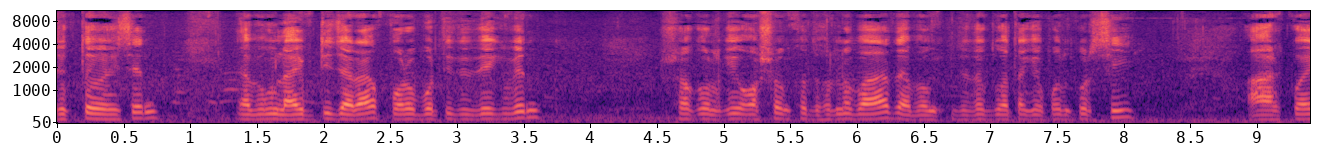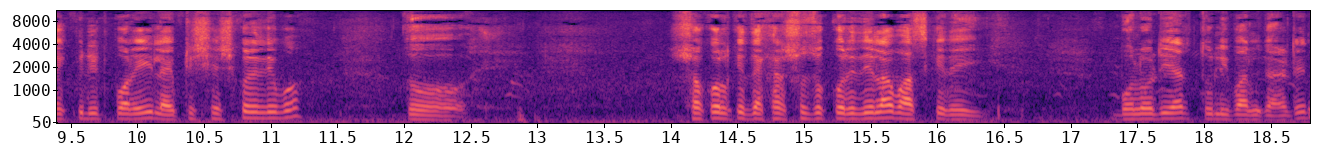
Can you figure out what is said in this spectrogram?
যুক্ত হয়েছেন এবং লাইভটি যারা পরবর্তীতে দেখবেন, সকলকে অসংখ্য ধন্যবাদ এবং কৃতজ্ঞতা জ্ঞাপন করছি। আর কয়েক মিনিট পরেই লাইভটি শেষ করে দেব। তো সকলকে দেখার সুযোগ করে দিলাম আজকের এই বলোডিয়ার তুলিপান গার্ডেন।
